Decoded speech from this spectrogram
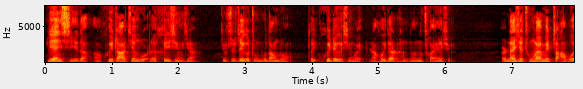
练习的啊，会炸坚果的黑猩猩，就是这个种族当中，他会这个行为，然后一点点能能传下去。而那些从来没炸过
